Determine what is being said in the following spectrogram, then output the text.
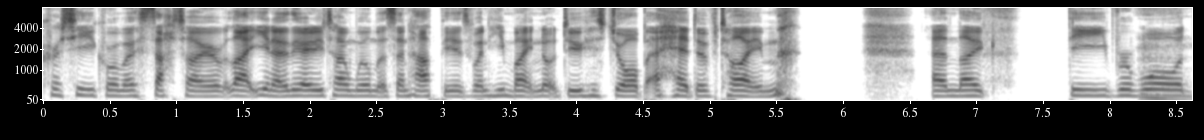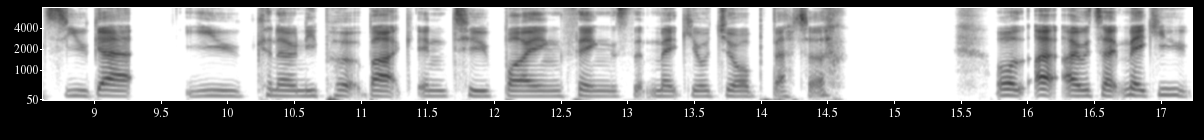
critique or almost satire. Like you know, the only time Wilmot's unhappy is when he might not do his job ahead of time, and like the rewards you get, you can only put back into buying things that make your job better. Or I, I would say make you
